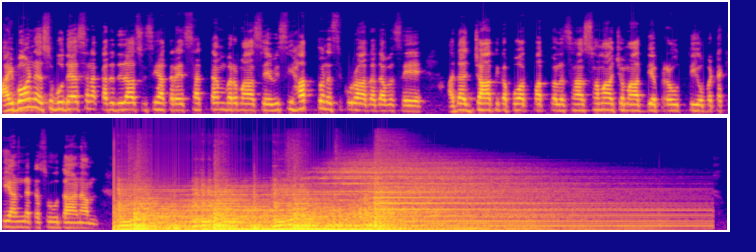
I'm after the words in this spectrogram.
අයිබෝන් සුබුදෑසනක් අද දෙදස් විසිහතරේ සැත්තැම්බර් මාසයේ විසිහත් වන සිකුරාද දවසේ අද ජාතික පුවත්පත්වල සහ සමාජ මාධ්‍ය ප්‍රවෘත්ති ඔබට කියන්නට සූදානම්.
